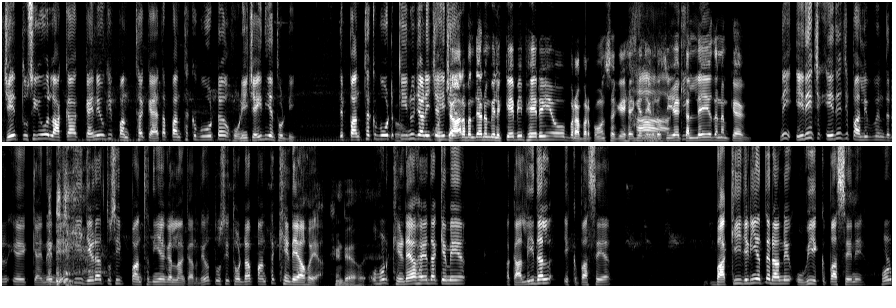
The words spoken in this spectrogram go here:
ਜੇ ਤੁਸੀਂ ਉਹ ਇਲਾਕਾ ਕਹਿੰਦੇ ਹੋ ਕਿ ਪੰਥਕ ਹੈ ਤਾਂ ਪੰਥਕ ਵੋਟ ਹੋਣੀ ਚਾਹੀਦੀ ਹੈ ਤੁਹਾਡੀ। ਤੇ ਪੰਥਕ ਵੋਟ ਕਿਹਨੂੰ ਜਾਣੀ ਉਹ ਚਾਹੀਦੀ ਚਾਰ ਬੰਦਿਆਂ ਨੂੰ ਮਿਲ ਕੇ ਵੀ ਫੇਰ ਹੀ ਉਹ ਬਰਾਬਰ ਪਹੁੰਚ ਸਕੇ ਹੈਗੇ ਦੇਖ ਲਓ ਸੀ ਇਹ ਕਿ- ਇਕੱਲੇ ਉਹਦਾ ਨਾਮ ਕਿਆ ਨਹੀਂ ਇਹਦੇ ਚ ਇਹਦੇ ਚ ਪਾਲੀ ਭੁਪਿੰਦਰ ਇਹ ਕਹਿੰਦੇ ਨੇ ਕਿ ਜਿਹੜਾ ਤੁਸੀਂ ਪੰਥ ਦੀਆਂ ਗੱਲਾਂ ਕਰਦੇ ਹੋ ਤੁਸੀਂ ਤੁਹਾਡਾ ਪੰਥ ਖਿੰਡਿਆ ਹੋਇਆ। ਖਿੰਡਿਆ ਉਹ ਹੋਇਆ ਹੁਣ ਖਿੰਡਿਆ ਹੋਇਆ ਦਾ ਕਿਵੇਂ ਆ? ਅਕਾਲੀ ਦਲ ਇੱਕ ਪਾਸੇ ਆ। ਬਾਕੀ ਜਿਹੜੀਆਂ ਧਿਰਾਂ ਨੇ ਉਹ ਵੀ ਇੱਕ ਪਾਸੇ ਨੇ। ਹੁਣ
